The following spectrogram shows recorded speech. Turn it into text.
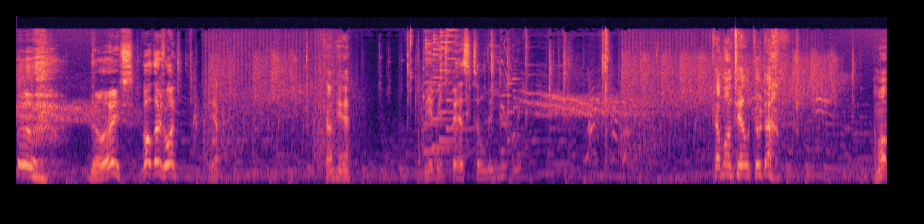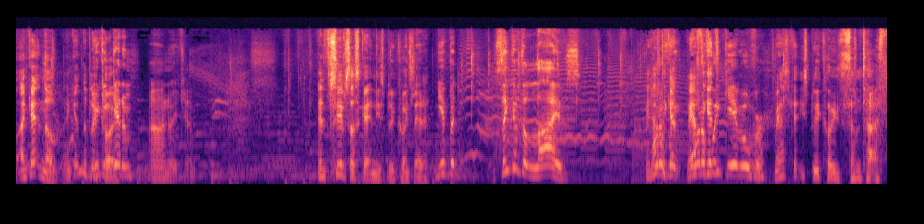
nice. Oh, there's one. Yep. Come here. Maybe it's best to leave. Come on, Tail, go down. I'm, on, I'm getting the, I'm getting the blue You can get him. Ah, no, you can't. And saves us getting these blue coins later. Yeah, but think of the lives. We have What to if get. we, We what if get. we game over? We have to get these blue coins sometime.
